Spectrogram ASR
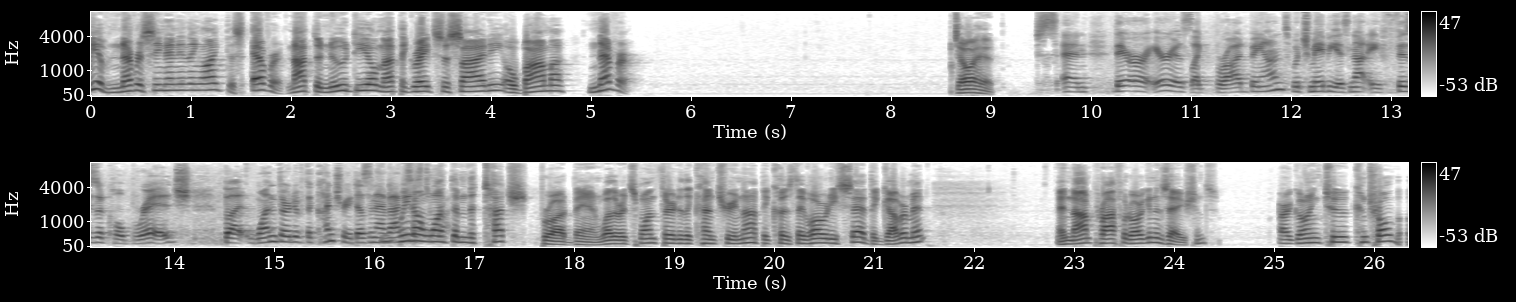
we have never seen anything like this, ever. Not the New Deal, not the Great Society, Obama, never. Go ahead. And there are areas like broadband, which maybe is not a physical bridge, but one third of the country doesn't have access. To it. We don't want them to touch broadband, whether it's one third of the country or not, because they've already said the government and nonprofit organizations are going to control them.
